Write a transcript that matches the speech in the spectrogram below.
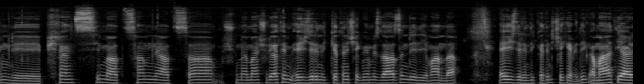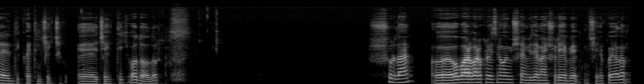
Şimdi prensi mi atsam ne atsam şunu hemen şuraya atayım. Ejder'in dikkatini çekmemiz lazım dediğim anda Ejder'in dikkatini çekemedik ama diğerlerin dikkatini çek, e, çektik. O da olur. Şuradan e, o barbar kulesini koymuşken biz hemen şuraya bir şey koyalım.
